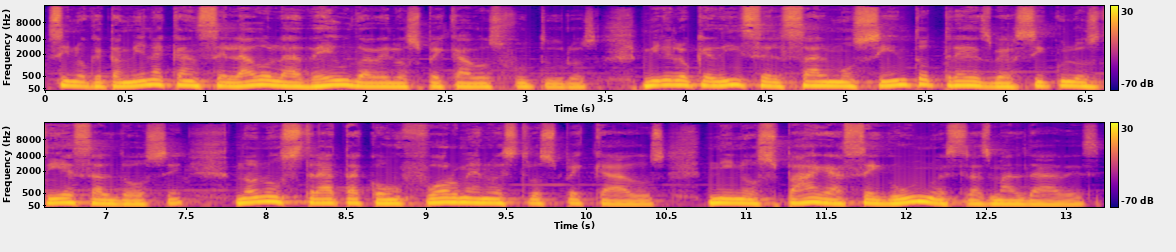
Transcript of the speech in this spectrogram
sino que también ha cancelado la deuda de los pecados futuros. Mire lo que dice el Salmo 103 versículos 10 al 12, no nos trata conforme a nuestros pecados, ni nos paga según nuestras maldades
